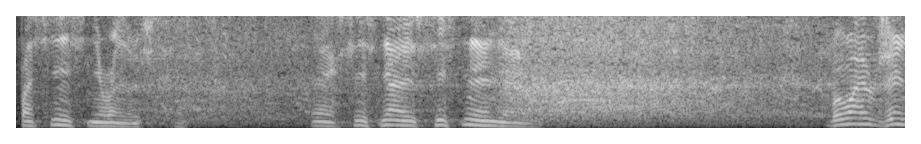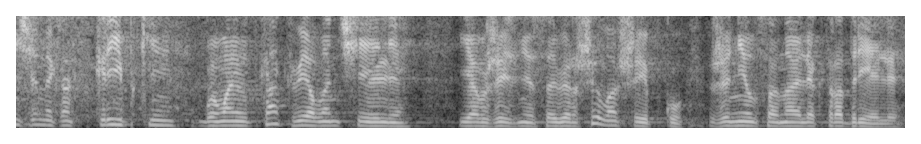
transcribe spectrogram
посисниваюсь. Я их стесняюсь стеснением. Бывают женщины как скрипки, бывают как виолончели. Я в жизни совершил ошибку, женился на электродрели.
